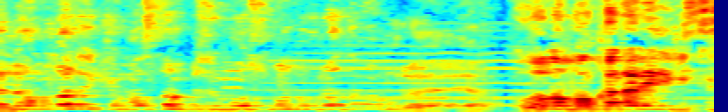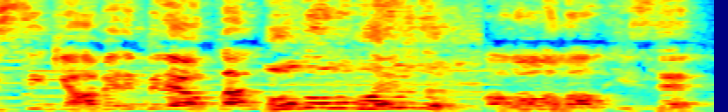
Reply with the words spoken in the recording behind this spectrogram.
Selamünaleyküm aslan. Bizim Osman uğradı mı buraya ya? Oğlum o kadar ilgisizsin ki haberin bile yok lan. Ne oldu oğlum hayırdır? Al oğlum al izle.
